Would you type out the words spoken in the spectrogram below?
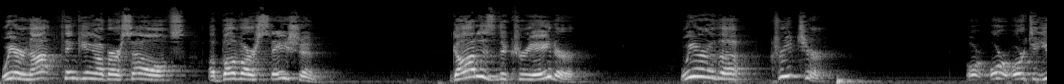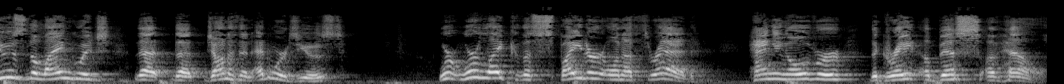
We are not thinking of ourselves above our station. God is the creator. We are the creature. Or, or, or to use the language that, that Jonathan Edwards used, we're, we're like the spider on a thread hanging over the great abyss of hell.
